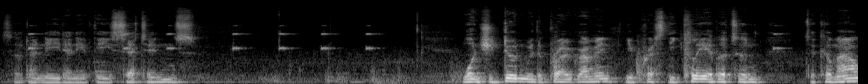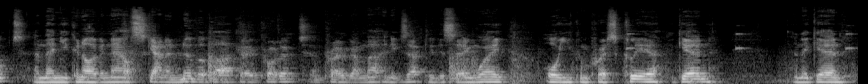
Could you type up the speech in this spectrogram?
so I don't need any of these settings. Once you're done with the programming, you press the clear button to come out and then you can either now scan another barcode product and program that in exactly the same way or you can press clear again and again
